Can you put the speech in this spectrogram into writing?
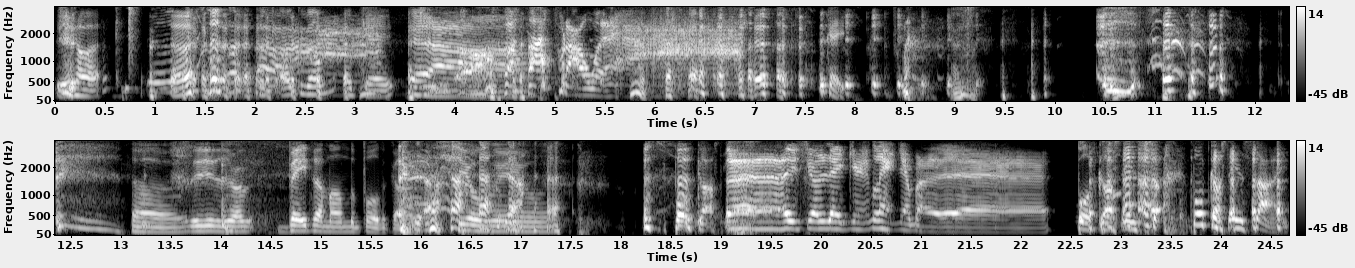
Hier gaan we. Ik ook dan? Oké. Vrouwen. Oké. Oh, dit is zo'n Betaman de podcast. Jongen, jongen. Het is podcast, is, Eh, is zo lekker, lekker, maar... eh. podcast, insi- podcast Inside.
